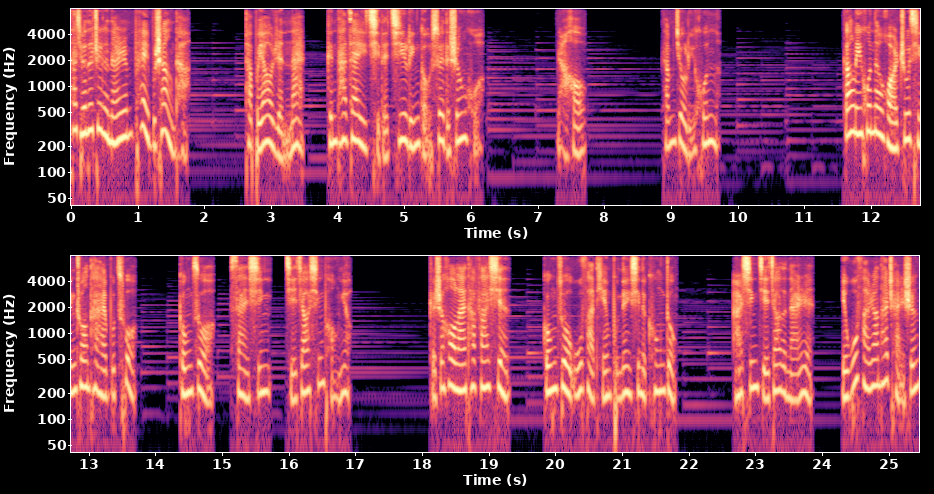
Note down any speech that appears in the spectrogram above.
她觉得这个男人配不上她，她不要忍耐跟他在一起的鸡零狗碎的生活，然后，他们就离婚了。刚离婚那会儿，朱晴状态还不错，工作、散心、结交新朋友。可是后来，她发现，工作无法填补内心的空洞，而新结交的男人也无法让她产生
